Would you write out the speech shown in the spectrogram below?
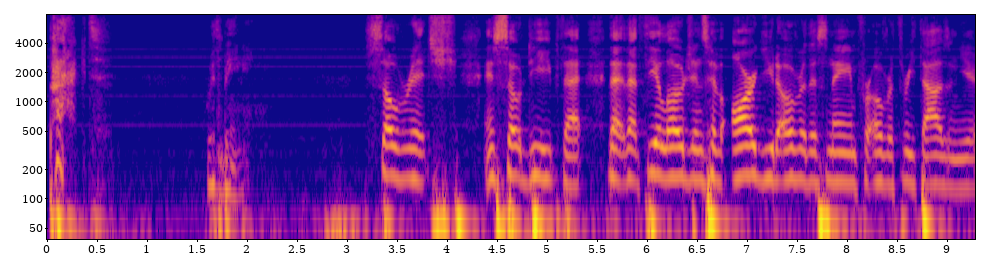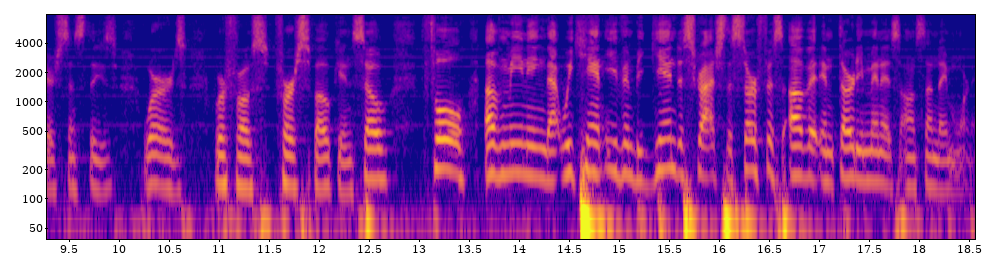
Packed. So rich and so deep that, that, that theologians have argued over this name for over 3,000 years since these words were first, first spoken. So full of meaning that we can't even begin to scratch the surface of it in 30 minutes on Sunday morning.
